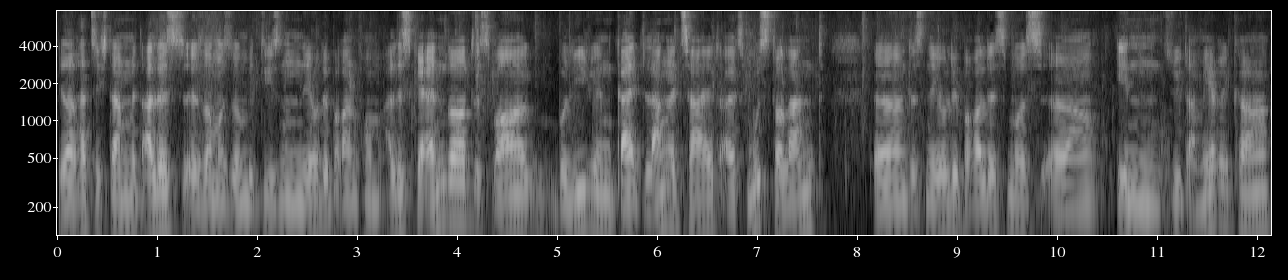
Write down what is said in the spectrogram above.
Äh, ja, hat sich dann mit alles, äh, sagen wir so, mit diesen neoliberalen Formen alles geändert. Es war, Bolivien galt lange Zeit als Musterland des Neoliberalismus äh, in Südamerika.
